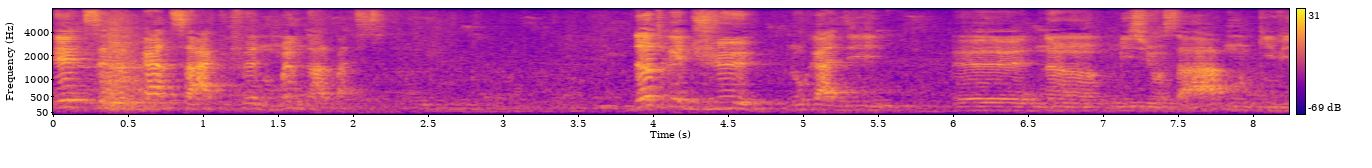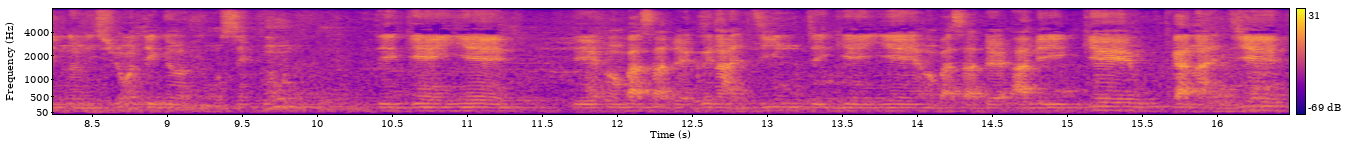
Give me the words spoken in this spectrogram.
e se le kat sa ki fe nou mèm nan al batis Dantre dje nou ka di nan misyon sa moun ki vin nan misyon te gen anviron 5 moun te genyen ambasadeur Grenadine te genyen ambasadeur Ameriken Kanadyen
